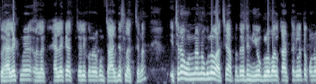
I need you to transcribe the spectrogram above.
সো হ্যালেক মে হ্যালেকে অ্যাকচুয়ালি কোনো রকম চার্জেস লাগছে না এছাড়া অন্যান্যগুলোও আছে আপনাদের কাছে নিও গ্লোবাল কার্ড থাকলে তো কোনো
